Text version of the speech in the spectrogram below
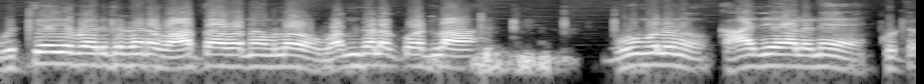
ఉత్తేజభరితమైన వాతావరణంలో వందల కోట్ల భూములను కాజేయాలనే కుట్ర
